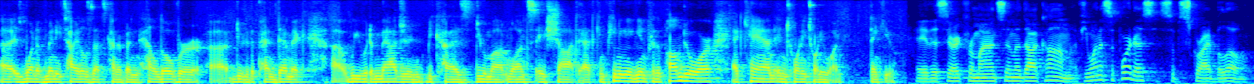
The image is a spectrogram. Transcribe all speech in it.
uh, is one of many titles that's kind of been held over uh, due to the pandemic. Uh, we would imagine because Dumont wants a shot at competing again for the Palme d'Or at Cannes in 2021. Thank you. Hey, this is Eric from IonCinema.com. If you want to support us, subscribe below.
